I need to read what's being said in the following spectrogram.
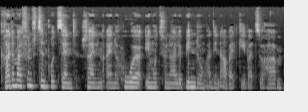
Gerade mal 15 Prozent scheinen eine hohe emotionale Bindung an den Arbeitgeber zu haben.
